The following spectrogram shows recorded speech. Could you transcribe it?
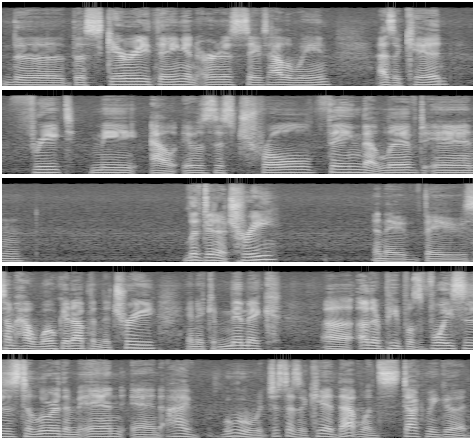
the the scary thing in Ernest Saves Halloween, as a kid, freaked me out. It was this troll thing that lived in lived in a tree, and they they somehow woke it up in the tree, and it could mimic uh, other people's voices to lure them in. And I, ooh, just as a kid, that one stuck me good.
